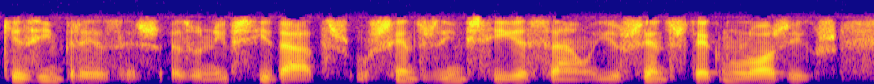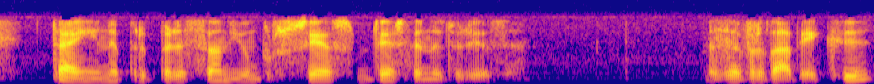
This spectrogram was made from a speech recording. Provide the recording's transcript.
que as empresas, as universidades, os centros de investigação e os centros tecnológicos têm na preparação de um processo desta natureza. Mas a verdade é que,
